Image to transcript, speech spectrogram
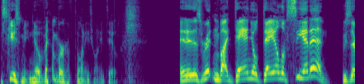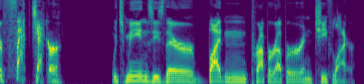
Excuse me, November of 2022. And it is written by Daniel Dale of CNN, who's their fact checker, which means he's their Biden proper upper and chief liar.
